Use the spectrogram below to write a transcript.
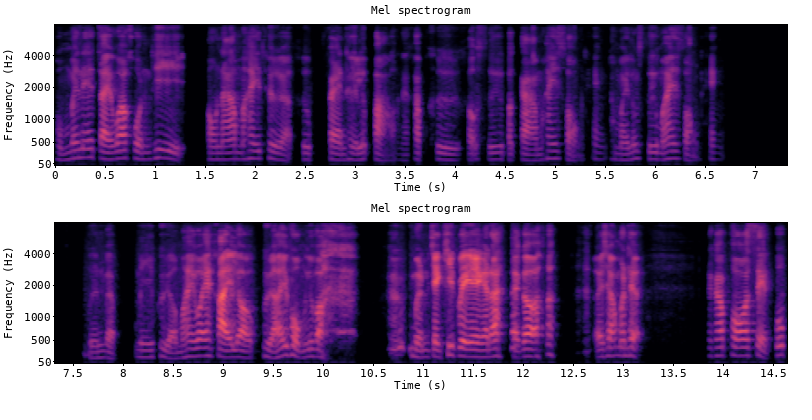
ผมไม่แน่ใจว่าคนที่เอาน้ำมาให้เธอคือแฟนเธอหรือเปล่านะครับ คือเขาซื้อปากกามาให้สองแท่งทำไมต้องซื้อมาให้สองแท่ง เหมือนแบบมีเผื่อมาให้ไว้ใครหรือเปล่าเผื่อให้ผมหรือเปล่า เหมือนจะคิดไปเองนะแต่ก็เออช่างมันเถอะ นะครับ พอเสร็จปุ๊บ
